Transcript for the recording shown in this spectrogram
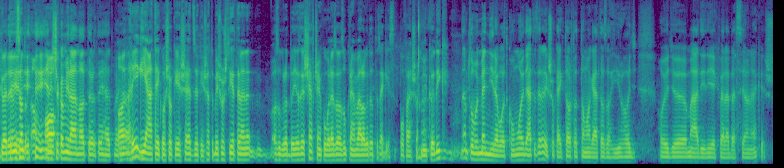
gólt követően. Viszont a, a, én is csak a Milánnal történhet meg. A nem? régi játékosok és edzők és stb. és most hirtelen az ugrott, hogy azért Shevchenkoval ez az ukrán válogatott az egész pofásan működik. Nem tudom, hogy mennyire volt komoly, de hát azért elég sokáig tartotta magát az a hír, hogy, hogy Mádiriék vele beszélnek, és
